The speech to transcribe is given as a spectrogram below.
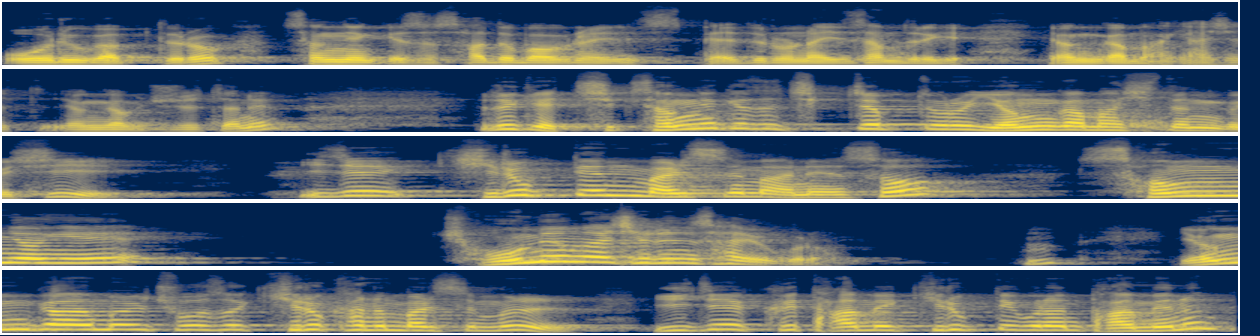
오류갑도록 성령께서 사도 바울이나 베드로나 이 사람들에게 영감하게 하셨, 영감 주셨잖아요. 이렇게 성령께서 직접적으로 영감하시던 것이 이제 기록된 말씀 안에서 성령의 조명하시는 사역으로 음? 영감을 주어서 기록하는 말씀을 이제 그 다음에 기록되고 난 다음에는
